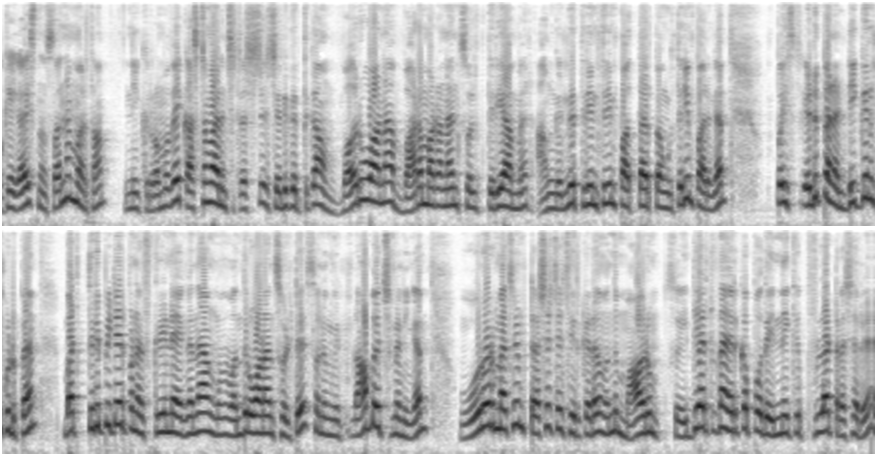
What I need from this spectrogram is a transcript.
ஓகே கைஸ் நான் சொன்ன மாதிரி தான் இன்னைக்கு ரொம்பவே கஷ்டமாக இருந்துச்சு. டெஸ்ட் எடுக்கிறதுக்கு அவன் வருவானா வரமாட்டானான்னு சொல்லி தெரியாமல் அங்கங்கே திரும்பி திரும்பி பார்த்தா இருப்பேன். அவங்களுக்கு திரும்பி பாருங்கள் போய் எடுப்பேன் நான் டிக்குன்னு கொடுப்பேன். பட் திருப்பிட்டே இருப்பேன் நான் ஸ்க்ரீனை எங்கே தான் அங்கே வந்துருவானான்னு சொல்லிட்டு. ஸோ உங்களுக்கு ஞாபகம் வச்சுக்கணும் நீங்கள் ஒரு ஒரு மேட்ச்லையும் ட்ரெஷர் சர்ச் இருக்க இடம் வந்து மாறும். ஸோ இதே இடத்துல தான் இருக்க போகுது. இன்றைக்கி ஃபுல்லாக ட்ரெஷரு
